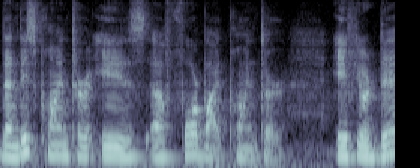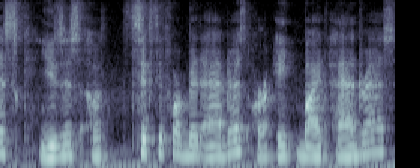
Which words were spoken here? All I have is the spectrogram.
then this pointer is a 4-byte pointer. If your disk uses a 64-bit address or 8-byte address,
